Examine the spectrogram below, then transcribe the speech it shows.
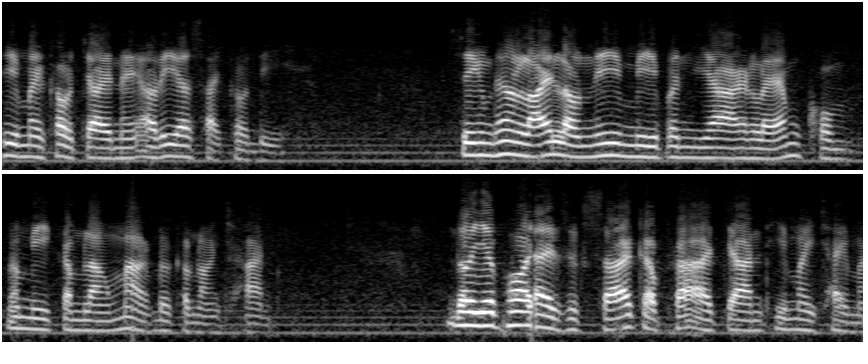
ที่ไม่เข้าใจในอริยสัจก็ดี สิ่งทั้งหลายเหล่านี้มีปัญญาแหลมคมและมีกำลังมากโดยกำลังฌานโดยเฉพาะได้ศึกษากับพระอาจารย์ที่ไม่ใช่ม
